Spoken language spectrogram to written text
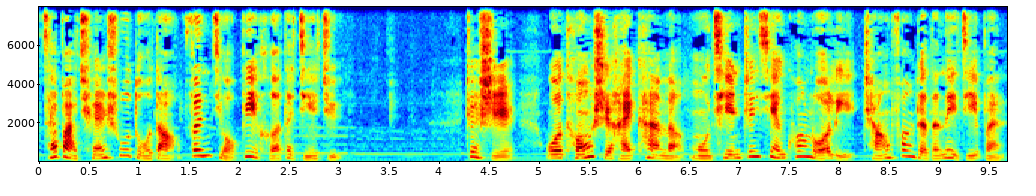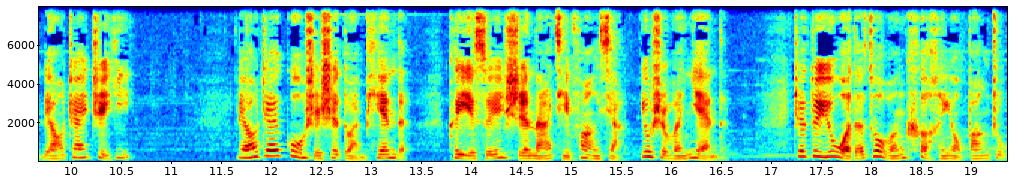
才把全书读到分久必合的结局。这时，我同时还看了母亲针线筐箩里常放着的那几本《聊斋志异》。《聊斋故事》是短篇的，可以随时拿起放下，又是文言的，这对于我的作文课很有帮助。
